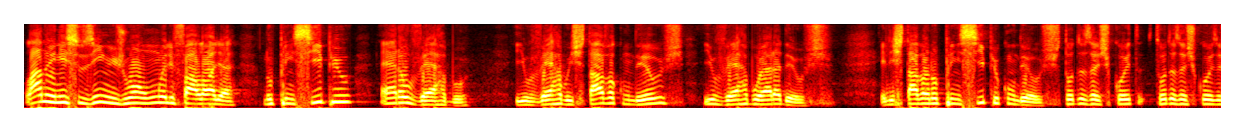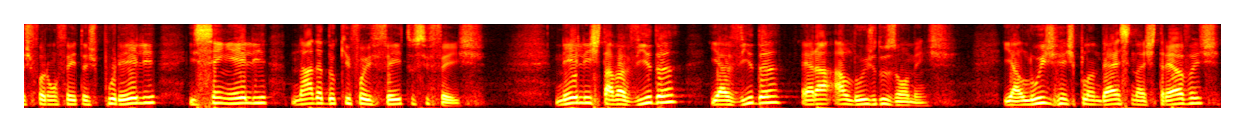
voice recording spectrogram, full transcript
lá no iníciozinho, em João 1, ele fala, olha, no princípio era o verbo, e o verbo estava com Deus, e o verbo era Deus. Ele estava no princípio com Deus. Todas as, todas as coisas foram feitas por ele, e sem ele, nada do que foi feito se fez. Nele estava a vida, e a vida era a luz dos homens. E a luz resplandece nas trevas,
